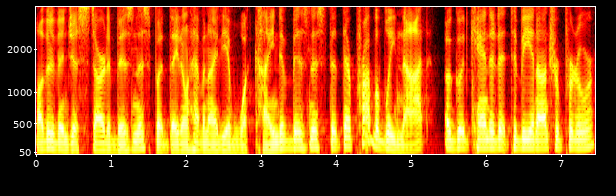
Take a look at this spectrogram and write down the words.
other than just start a business, but they don't have an idea of what kind of business, that they're probably not a good candidate to be an entrepreneur?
